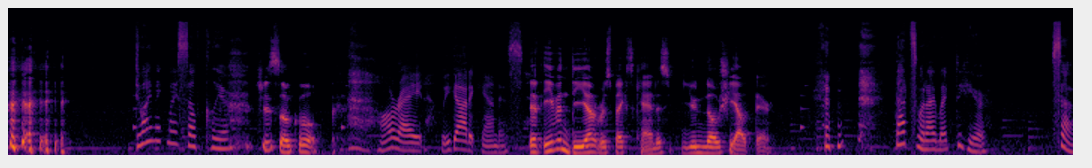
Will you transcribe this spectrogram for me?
Do I make myself clear? She's so cool. Alright, we got it, Candace. If even Dehya respects Candace, you know she out there. That's what I like to hear. So,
